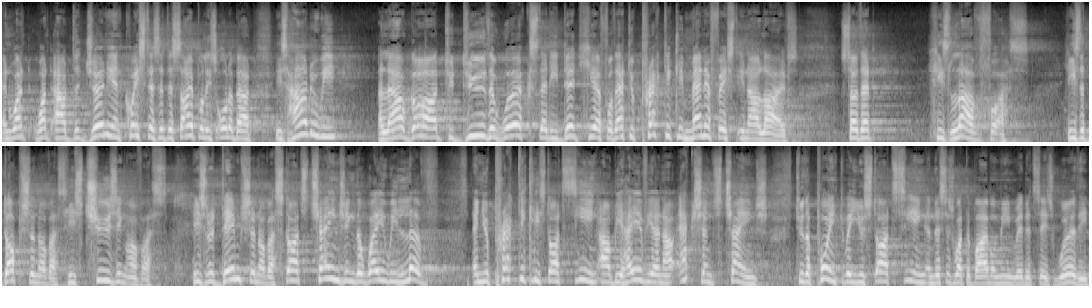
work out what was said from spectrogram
And what, what our journey and quest as a disciple is all about is how do we allow God to do the works that He did here, for that to practically manifest in our lives, so that His love for us, His adoption of us, His choosing of us, His redemption of us starts changing the way we live. And you practically start seeing our behavior and our actions change to the point where you start seeing, and this is what the Bible means when it says worthy,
